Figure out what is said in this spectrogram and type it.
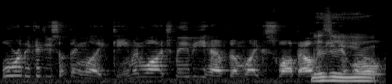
Or they could do something like Game and Watch, maybe have them like swap out There's a Pikachu Euro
